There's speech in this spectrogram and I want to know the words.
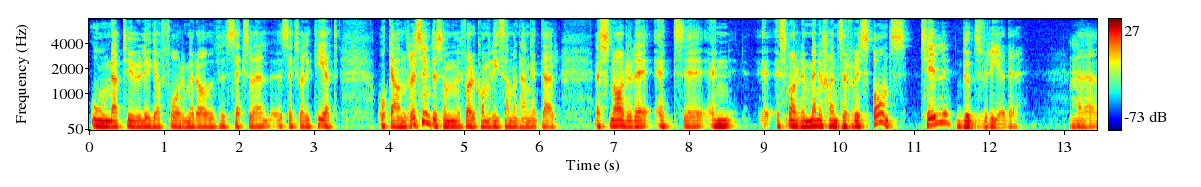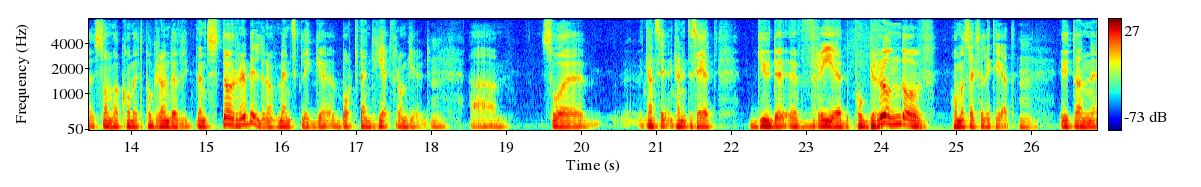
onaturliga former av sexuell, sexualitet och andra synder som förekommer i sammanhanget där är snarare, ett, eh, en, är snarare människans respons till Guds vrede eh, som har kommit på grund av den större bilden av mänsklig eh, bortvändhet från Gud. Um, så eh, kan, kan inte säga att Gud är vred på grund av homosexualitet, utan eh,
